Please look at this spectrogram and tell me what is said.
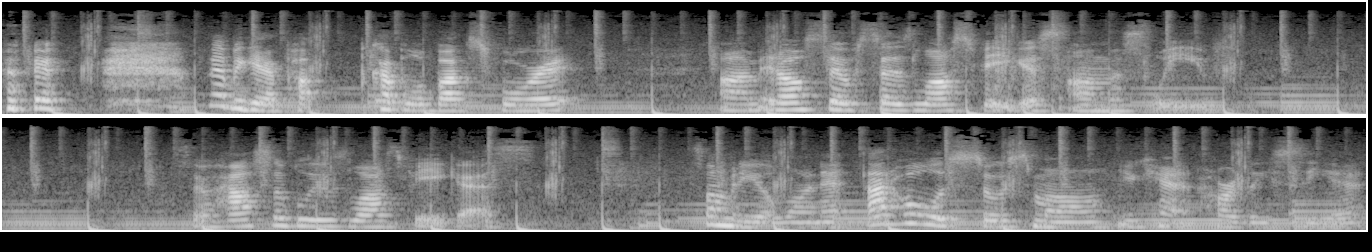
Maybe get a couple of bucks for it. Um, it also says Las Vegas on the sleeve. So House of Blues Las Vegas. Somebody will want it. That hole is so small, you can't hardly see it.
